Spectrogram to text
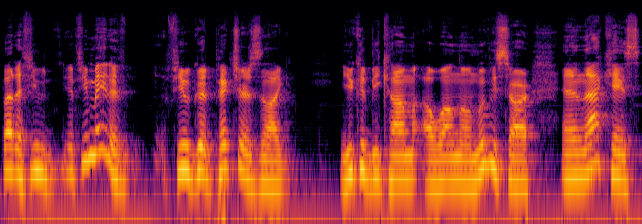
But if you if you made a few good pictures, like you could become a well-known movie star, and in that case,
